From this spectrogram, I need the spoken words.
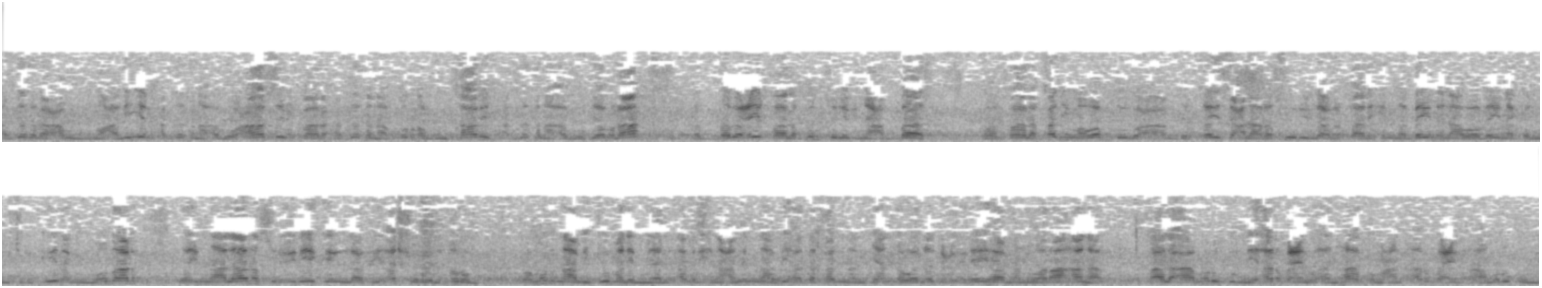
حدثنا عمرو بن علي حدثنا أبو عاصم قال حدثنا قرة بن خالد حدثنا أبو جمرة الطبعي قال قلت لابن عباس وقال قدم وفد عبد القيس على رسول الله فقال إن بيننا وبينك المشركين من مضر وإنا لا نصل إليك إلا في أشهر الحرم فمرنا بجمل من الأمر إن عملنا بها دخلنا الجنة وندعو إليها من وراءنا. قال آمركم بأربع وأنهاكم عن أربع امركم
